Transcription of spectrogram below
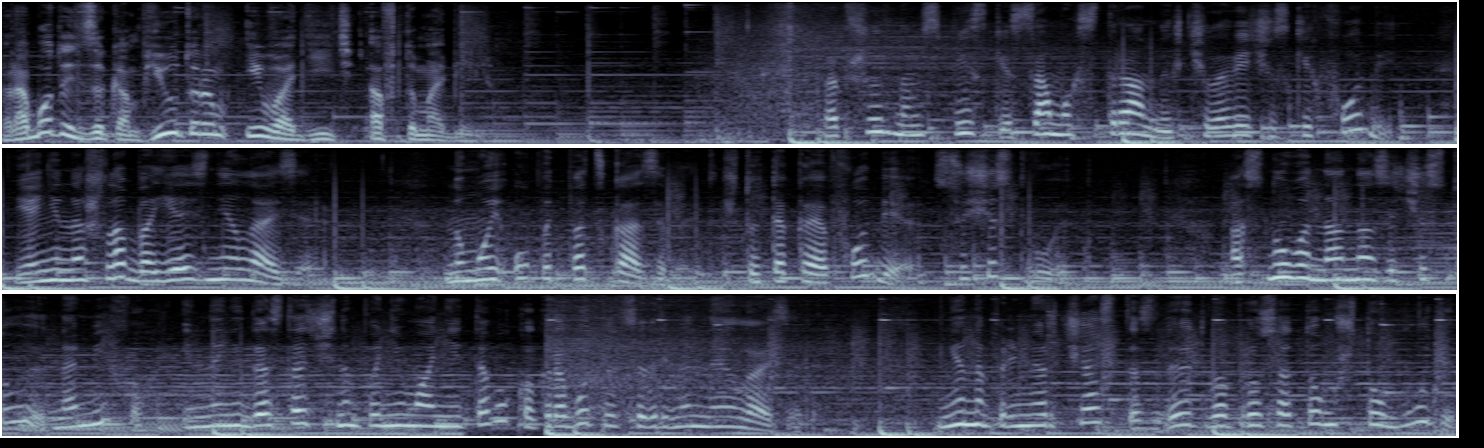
работать за компьютером и водить автомобиль. В обширном списке самых странных человеческих фобий я не нашла боязни лазера. Но мой опыт подсказывает, что такая фобия существует. Основана она зачастую на мифах и на недостаточном понимании того, как работают современные лазеры. Мне, например, часто задают вопрос о том, что будет,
